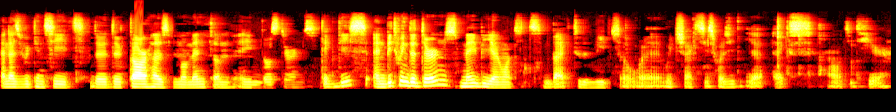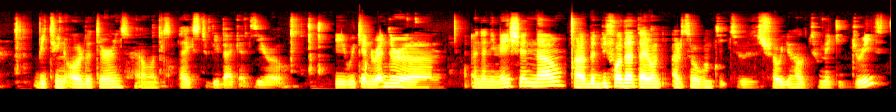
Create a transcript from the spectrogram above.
and as we can see it the the car has momentum in those turns. Take this and between the turns maybe i want it back to the mid. So uh, which axis was it? Yeah x. I want it here. Between all the turns i want x to be back at zero. We can render uh, an animation now. Uh, but before that I also wanted to show you how to make it drift.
